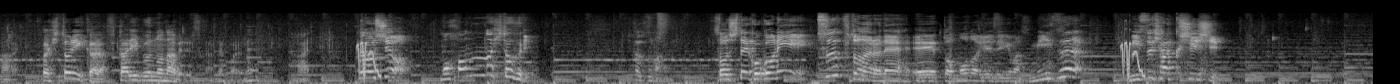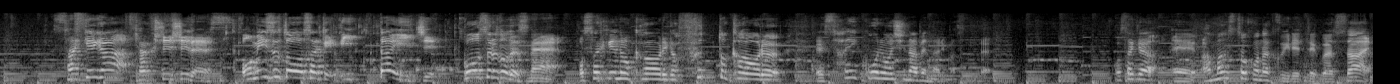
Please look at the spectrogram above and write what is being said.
はい。これ1人から2人分の鍋ですからね塩もうほんの一振り。一つまみ。そしてここにスープとなるねえっ、ー、とものを入れていきます。水。水 100cc 酒が 100cc です。お水とお酒1対1こうするとですねお酒の香りがふっと香るえ最高に美味しい鍋になりますんで。お酒は、えー余すとこなく入れてください。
